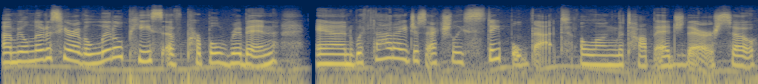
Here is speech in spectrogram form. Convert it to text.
Um, you'll notice here I have a little piece of purple ribbon, and with that I just actually stapled that along the top edge there. So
